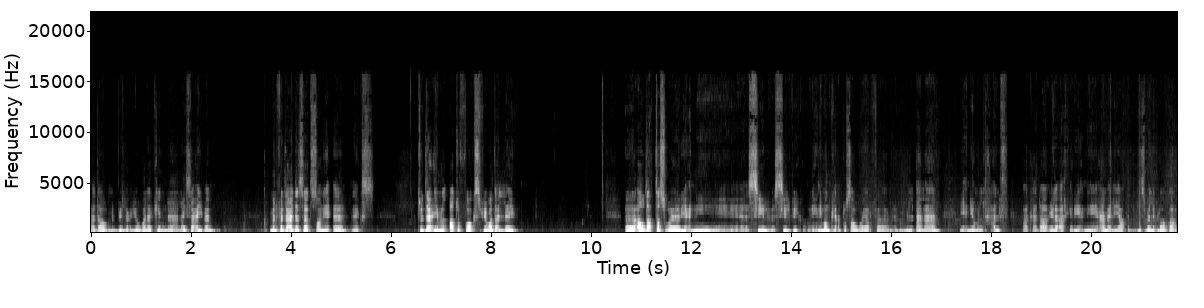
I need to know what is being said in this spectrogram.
هذا من بين العيوب ولكن ليس عيبا. منفذ العدسات Sony EX تدعم ال autofocus في وضع الليل. آه، أوضع تصوير يعني self selfie يعني ممكن أن تصور من الأمام يعني ومن الخلف هكذا إلى آخره. يعني عملية بالنسبة لل vlogger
